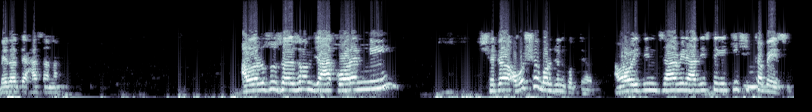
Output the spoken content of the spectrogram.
বেদাতে হাসানা। আল্লাহ রসুল সাল্লাম যা করেননি, সেটা অবশ্যই বর্জন করতে হবে। আমরা ওই তিন সাহাবির হাদিস থেকে কি শিক্ষা পেয়েছি?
